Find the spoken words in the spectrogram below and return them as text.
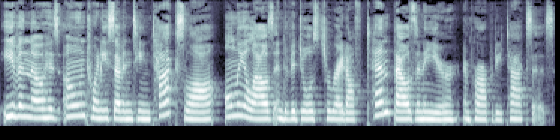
even though his own 2017 tax law only allows individuals to write off $10,000 a year in property taxes.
